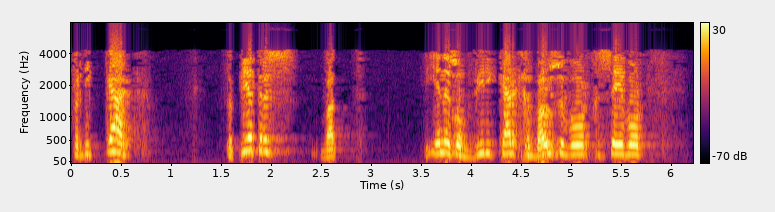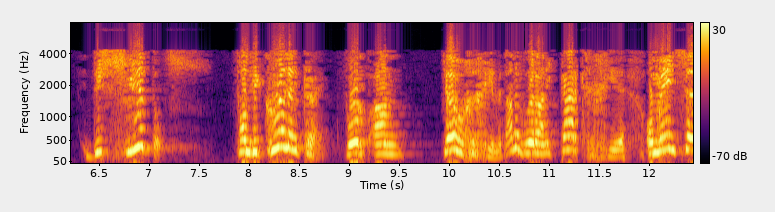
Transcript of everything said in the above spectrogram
vir die kerk vir Petrus wat die een is op wie die kerk gebou sou word, gesê word die sleutels van die koninkryk word aan jou gegee. Met ander woorde aan die kerk gegee om mense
